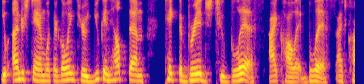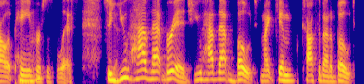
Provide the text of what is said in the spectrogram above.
you understand what they're going through, you can help them take the bridge to bliss. I call it bliss. I call it pain mm-hmm. versus bliss. So yes. you have that bridge, you have that boat. Mike Kim talks about a boat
